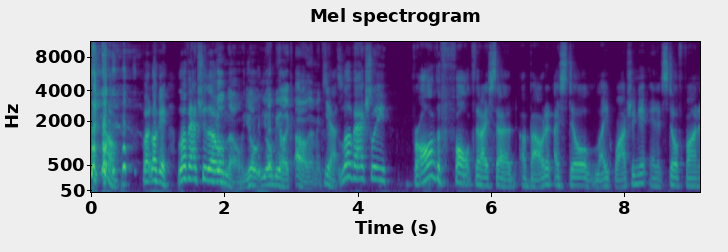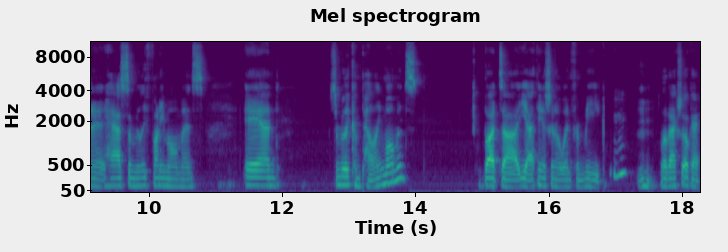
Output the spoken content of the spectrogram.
don't. no, but okay, Love Actually though. You'll know. You'll you'll be like, oh, that makes Yeah, sense. Yeah, Love Actually, for all of the faults that I said about it, I still like watching it, and it's still fun, and it has some really funny moments, and some really compelling moments. But uh, yeah, I think it's going to win for me. Mhm. Mhm. Love Actually. Okay.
